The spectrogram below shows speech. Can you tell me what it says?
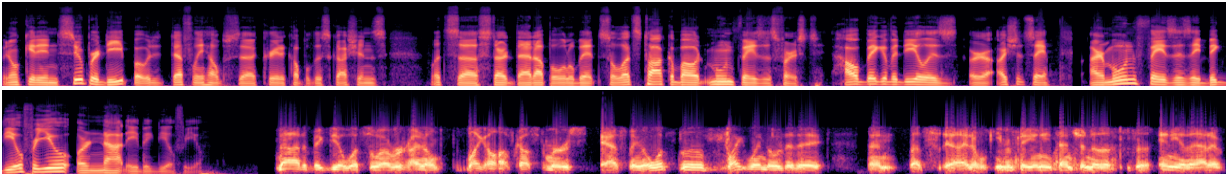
We don't get in super deep, but it definitely helps uh, create a couple discussions. Let's uh, start that up a little bit. So let's talk about moon phases first. How big of a deal is, or I should say, are moon phases a big deal for you or not a big deal for you? Not a big deal whatsoever. I don't like. I'll have customers ask me, "Well, what's the white window today?" and that's yeah, I don't even pay any attention to, the, any of that. I've,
